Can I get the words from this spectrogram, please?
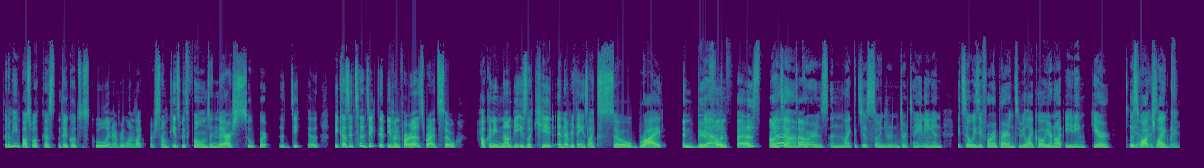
It's gonna be impossible because they go to school and everyone like there's some kids with phones and they are super addicted because it's addictive even for us, right? So how can it not be? Is a kid and everything is like so bright and beautiful Yeah. and fast on yeah, TikTok. of course. And like it's just so enter- entertaining and it's so easy for a parent to be like, "Oh, you're not eating here. Just Yeah, watch like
